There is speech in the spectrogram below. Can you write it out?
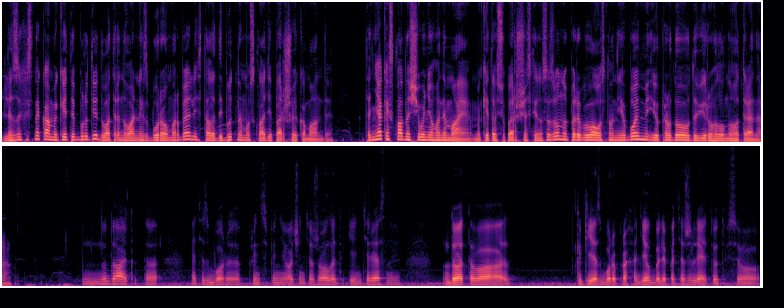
Для захисника Микити Бурди два тренувальних збори у Марбелі стали дебютними у складі першої команди. Та ніяких складнощів у нього немає. Микита всю першу частину сезону перебував у основній обоймі і оправдовував довіру головного тренера. Ну да, и как-то эти сборы, в принципе, не очень тяжелые, такие интересные. До этого, какие сборы проходил, были потяжелее. Тут все,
